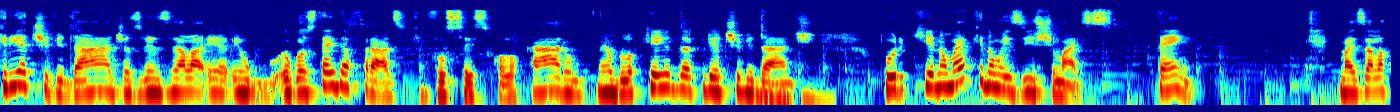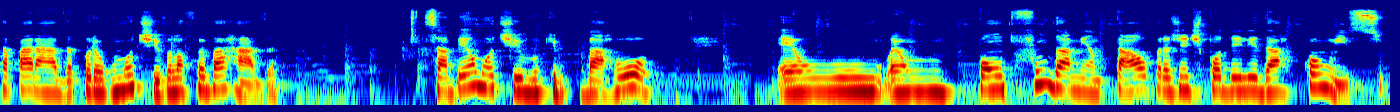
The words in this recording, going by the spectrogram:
criatividade, às vezes ela. Eu, eu gostei da frase que vocês colocaram, né? O bloqueio da criatividade. Porque não é que não existe mais. Tem. Mas ela tá parada por algum motivo, ela foi barrada. Saber o motivo que barrou é um, é um ponto fundamental para a gente poder lidar com isso.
